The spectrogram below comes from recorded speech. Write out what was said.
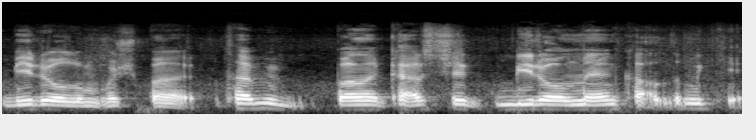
Bir olunmuş bana. Tabii bana karşı bir olmayan kaldı mı ki?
